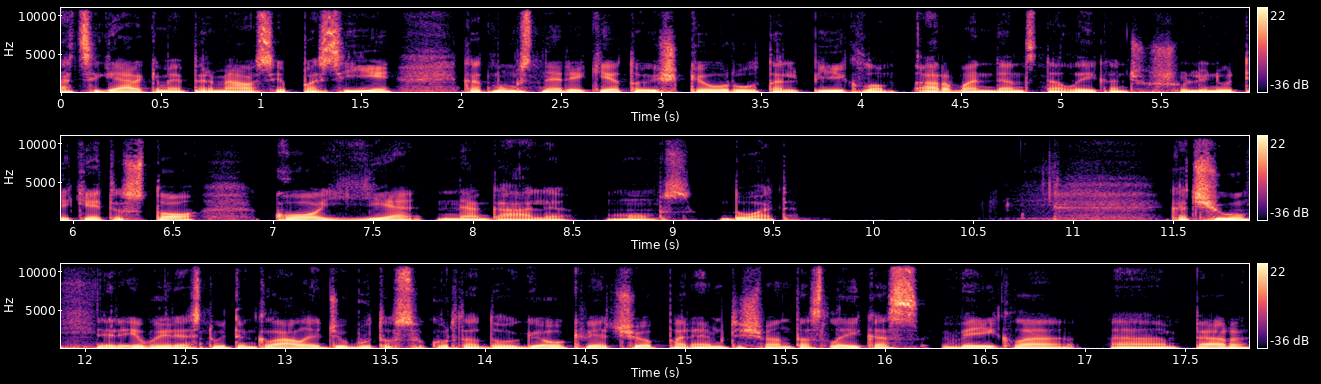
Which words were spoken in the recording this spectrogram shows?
Atsigerkime pirmiausiai pas jį, kad mums nereikėtų iš keurų talpyklų ar vandens nelaikančių šulinių tikėtis to, ko jie negali mums duoti. Kad šių ir įvairesnių tinklalaidžių būtų sukurta daugiau, kviečiu paremti Šventas laikas veiklą per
